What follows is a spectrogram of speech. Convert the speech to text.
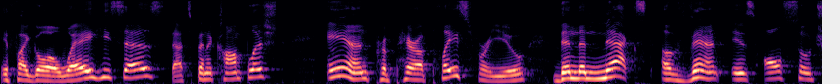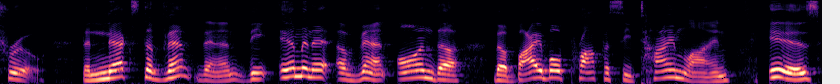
if I go away, he says, that's been accomplished, and prepare a place for you, then the next event is also true. The next event, then, the imminent event on the, the Bible prophecy timeline, is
